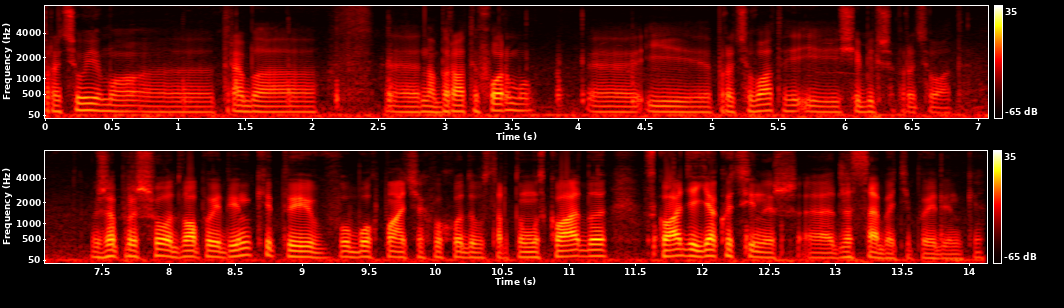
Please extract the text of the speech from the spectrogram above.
працюємо, е, треба набирати форму і працювати, і ще більше працювати. Вже пройшло два поєдинки. Ти в обох матчах виходив у стартовому складі. складі. Як оціниш е, для себе ті поєдинки?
